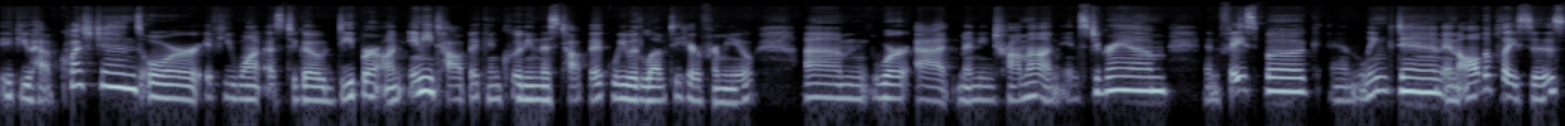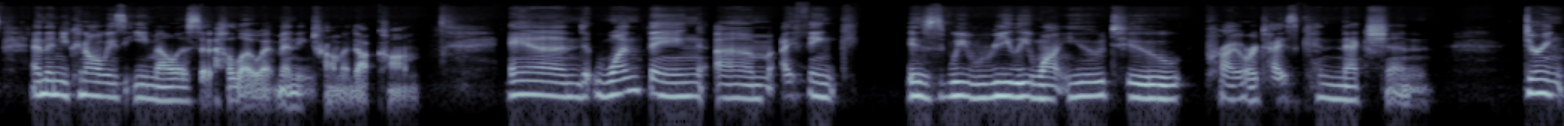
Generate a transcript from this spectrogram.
if you have questions or if you want us to go deeper on any topic, including this topic, we would love to hear from you. Um, we're at Mending Trauma on Instagram and Facebook and LinkedIn and all the places. And then you can always email us at hello at mendingtrauma.com. And one thing um, I think is we really want you to prioritize connection during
